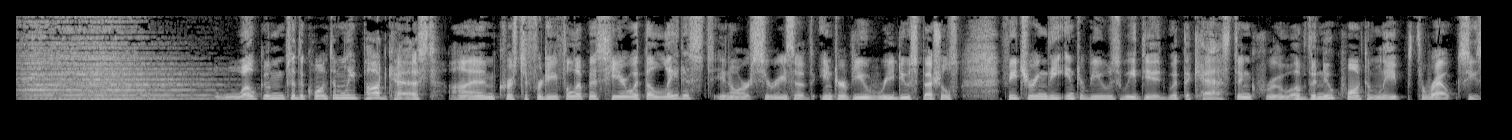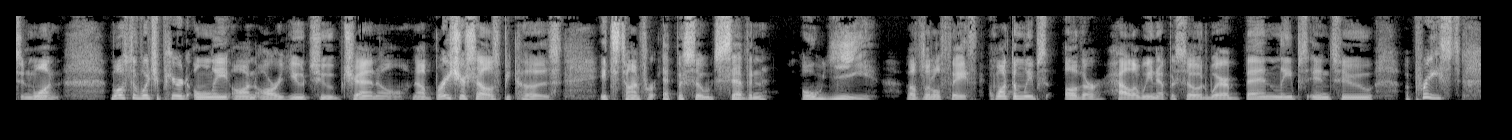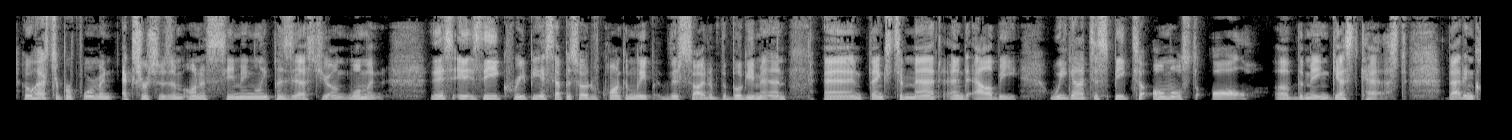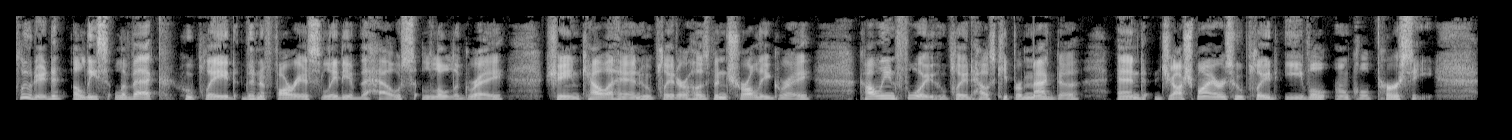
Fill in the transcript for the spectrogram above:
Welcome to the Quantum Leap Podcast. I'm Christopher D. Philippus here with the latest in our series of interview Redux specials featuring the interviews we did with the cast and crew of the new Quantum Leap throughout season one, most of which appeared only on our YouTube channel. Now brace yourselves because it's time for episode seven, Oh Ye of Little Faith, Quantum Leap's other Halloween episode where Ben leaps into a priest who has to perform an exorcism on a seemingly possessed young woman. This is the creepiest episode of Quantum Leap this side of the boogeyman, and thanks to Matt and Albie, we got to speak to almost all of the main guest cast. That included Elyse Levesque, who played the nefarious lady of the house, Lola Gray, Shane Callahan, who played her husband, Charlie Gray, Colleen Foy, who played housekeeper Magda, and Josh Myers, who played evil Uncle Percy.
